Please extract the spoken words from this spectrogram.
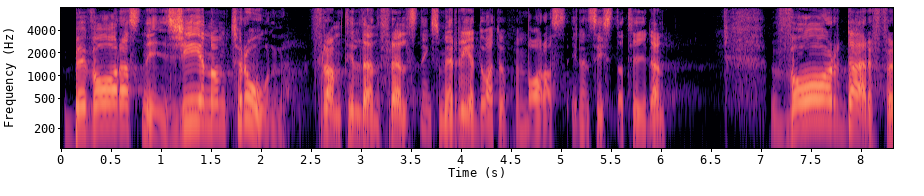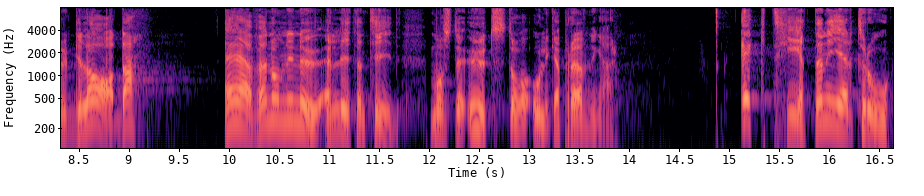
Bevaras ni genom tron fram till den frälsning som är redo att uppenbaras i den sista tiden. Var därför glada, även om ni nu en liten tid måste utstå olika prövningar. Äktheten i er tro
